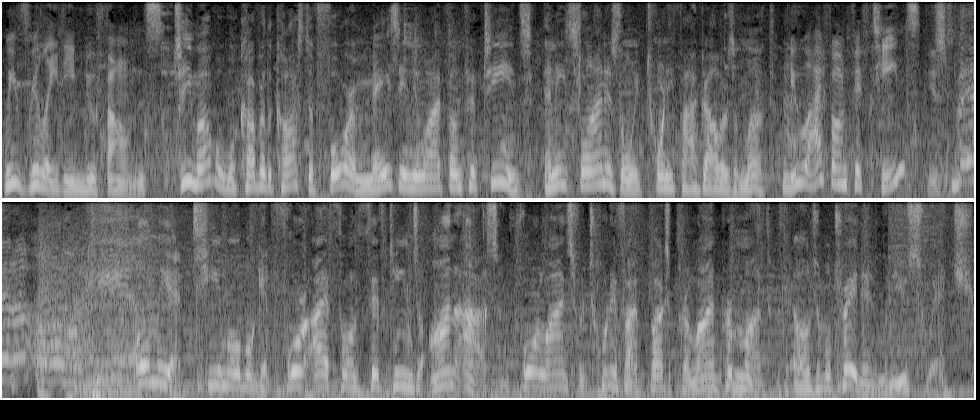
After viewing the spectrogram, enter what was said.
We really need new phones. T-Mobile will cover the cost of four amazing new iPhone 15s, and each line is only $25 a month. New iPhone 15s? Only at T-Mobile get four iPhone 15s on us and four lines for 25 bucks per line per month with eligible trade-in when you switch.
